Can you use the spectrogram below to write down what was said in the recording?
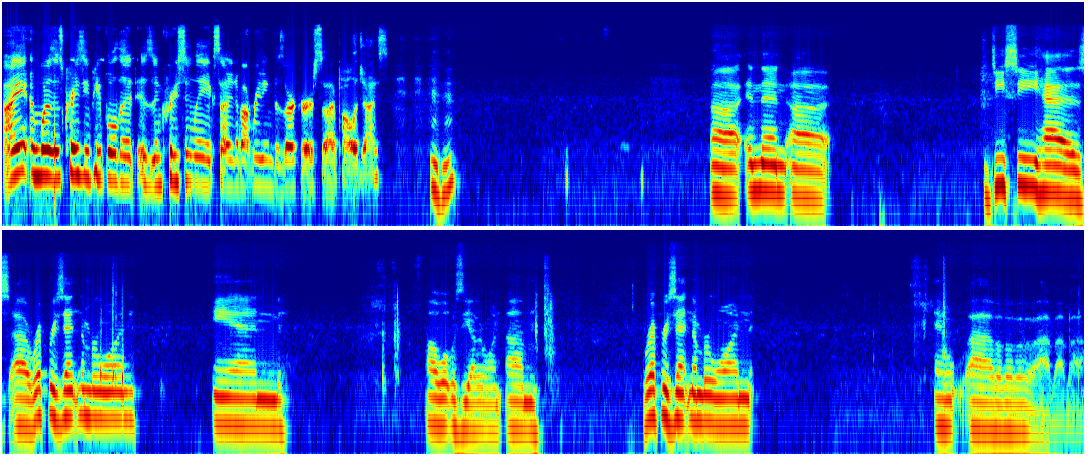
I am one of those crazy people that is increasingly excited about reading Berserker, so I apologize. Mm-hmm. Uh, and then uh, DC has uh, Represent number one, and oh, what was the other one? Um, Represent number one, and uh, blah, blah, blah, blah, blah, blah.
